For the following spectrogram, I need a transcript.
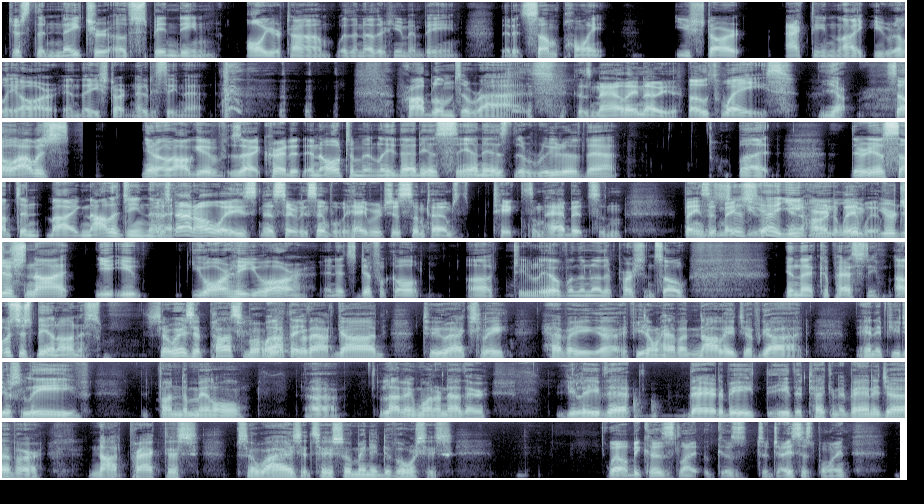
just the nature of spending all your time with another human being that at some point you start acting like you really are and they start noticing that. Problems arise because now they know you. both ways. Yep. So I was, you know, I'll give Zach credit, and ultimately that is sin is the root of that. But there is something by acknowledging that. But it's not always necessarily simple behavior. It's just sometimes ticks and habits and things that make just- you yeah, yeah, you, hard you- to live you- with. You're just not you you you are who you are, and it's difficult uh, to live with another person. So, in that capacity, I was just being honest. So is it possible Well, I wi- think- without God to actually have a, uh, if you don't have a knowledge of God, and if you just leave fundamental uh, loving one another, you leave that there to be either taken advantage of or not practiced. So why is it there's so many divorces? Well, because like because to Jase's point,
